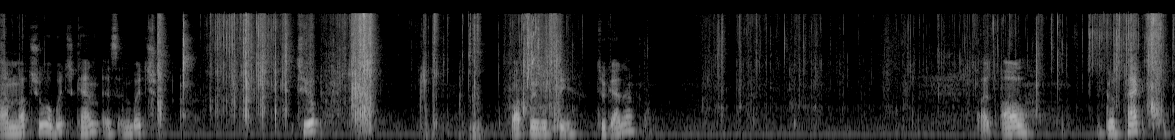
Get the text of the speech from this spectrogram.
I'm not sure which can is in which tube, but we will see together. It's all good packed.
